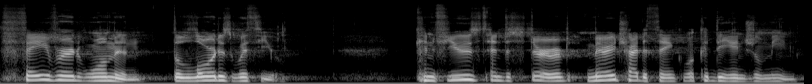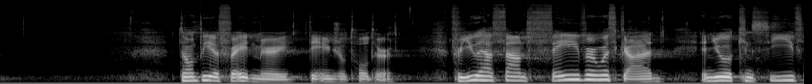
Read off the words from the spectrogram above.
favored woman, the Lord is with you. Confused and disturbed, Mary tried to think, what could the angel mean? Don't be afraid, Mary, the angel told her, for you have found favor with God, and you will conceive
